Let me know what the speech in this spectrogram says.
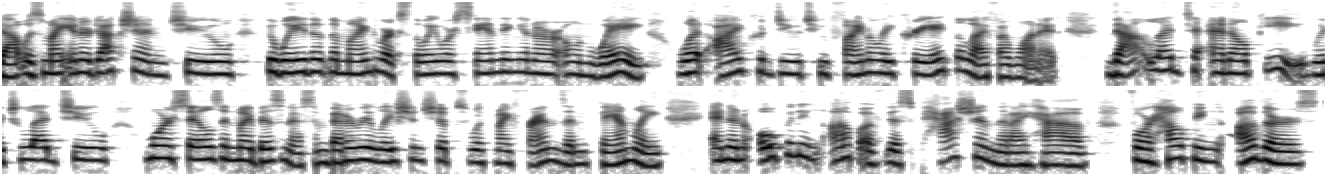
That was my introduction to the way that the mind works, the way we're standing in our own way, what I could do to finally create the life I wanted. That led to NLP, which led to more sales in my business and better relationships with my friends and family, and an opening up of this passion that I have for helping others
